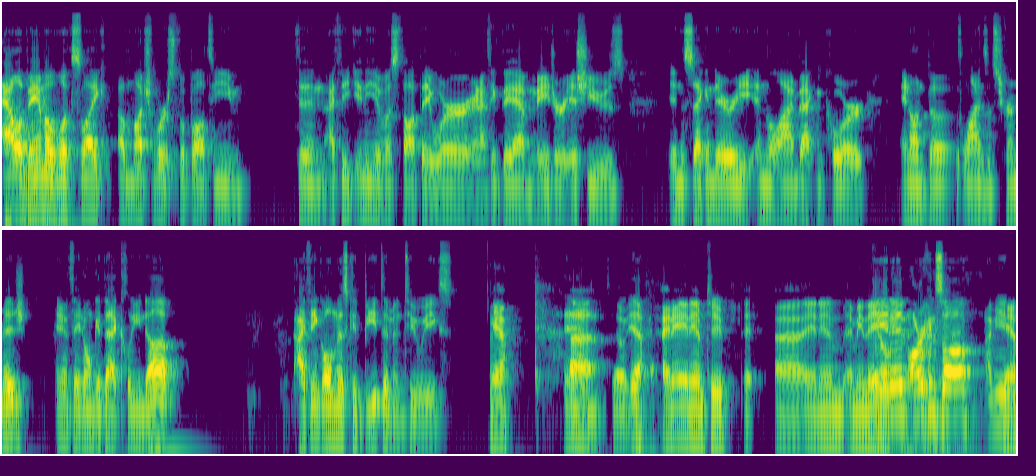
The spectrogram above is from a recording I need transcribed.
Alabama looks like a much worse football team than I think any of us thought they were. And I think they have major issues in the secondary, in the linebacking core, and on both lines of scrimmage. And if they don't get that cleaned up, I think Ole Miss could beat them in two weeks. Yeah. And uh, so yeah, and A and M too. Uh, A and M. I mean, they A and M, Arkansas. I mean, yeah,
